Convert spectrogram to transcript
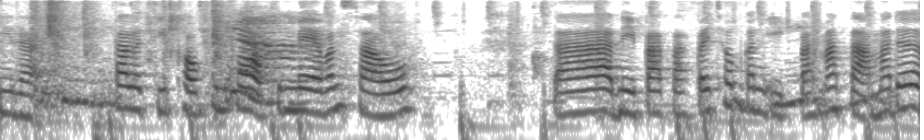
นี่แหละภารกิจของคุณพ่อคุณแม่วันเสาร์จ้า นี่ไปไปไปชมกันอีกไปมาตามมาเด้อ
